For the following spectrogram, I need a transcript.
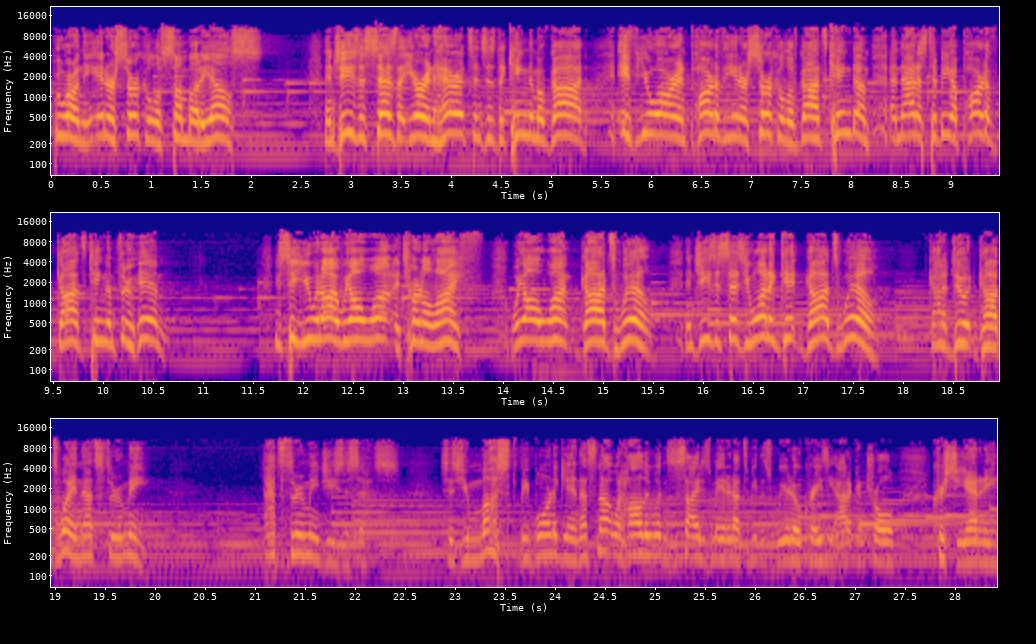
who are in the inner circle of somebody else. And Jesus says that your inheritance is the kingdom of God if you are in part of the inner circle of God's kingdom, and that is to be a part of God's kingdom through Him. You see, you and I, we all want eternal life, we all want God's will. And Jesus says, You want to get God's will, got to do it God's way, and that's through me. That's through me, Jesus says. He says, You must be born again. That's not what Hollywood and society's made it out to be this weirdo, crazy, out of control Christianity.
